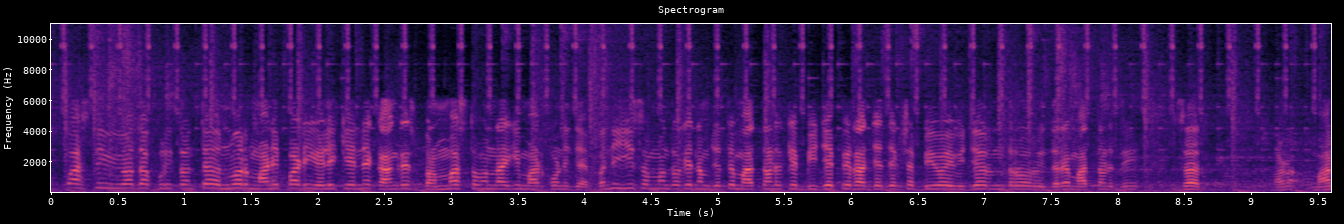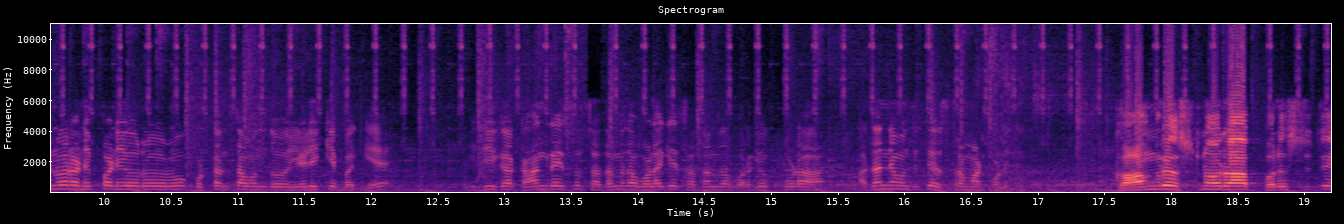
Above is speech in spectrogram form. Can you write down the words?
ಒಪ್ಪಾಸ್ತಿ ವಿವಾದ ಕುರಿತಂತೆ ಅನ್ವರ್ ಮಾಣಿಪಾಡಿ ಹೇಳಿಕೆಯನ್ನೇ ಕಾಂಗ್ರೆಸ್ ಬ್ರಹ್ಮಾಸ್ತ್ರವನ್ನಾಗಿ ಮಾಡ್ಕೊಂಡಿದೆ. ಬನ್ನಿ ಈ ಸಂಬಂಧವಾಗಿ ನಮ್ಮ ಜೊತೆ ಮಾತನಾಡೋಕ್ಕೆ ಬಿಜೆಪಿ ರಾಜ್ಯಾಧ್ಯಕ್ಷ ಬಿ ವೈ ವಿಜಯೇಂದ್ರ ಅವರು ಇದ್ದಾರೆ. ಮಾತನಾಡ್ತೀನಿ ಸರ್ ಹಣ ಮಾನವರ ನಿಪ್ಪಣಿಯವರು ಕೊಟ್ಟಂಥ ಒಂದು ಹೇಳಿಕೆ ಬಗ್ಗೆ ಇದೀಗ ಕಾಂಗ್ರೆಸ್ ಸದನದ ಒಳಗೆ ಸದನದ ಹೊರಗೆ ಕೂಡ ಅದನ್ನೇ ಒಂದು ರೀತಿ ಅಸ್ತ್ರ ಮಾಡ್ಕೊಂಡಿದೆ. ಕಾಂಗ್ರೆಸ್ನವರ ಪರಿಸ್ಥಿತಿ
